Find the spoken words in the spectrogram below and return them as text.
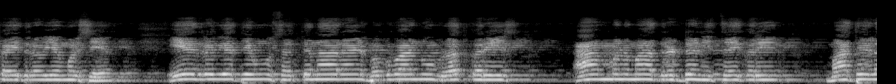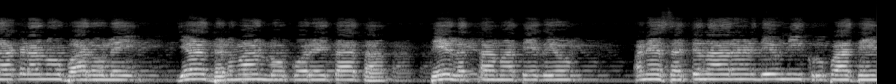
કઈ દ્રવ્ય મળશે, એ દ્રવ્યથી હું સત્યનારાયણ ભગવાનનું વ્રત કરીશ. આમ મનમાં દ્રઢ નિશ્ચય કરી માથે લાકડાનો ભારો લઈ જ્યાં ધનવાન લોકો રહેતા હતા, તે લત્તામાં તે ગયો અને સત્યનારાયણ દેવની કૃપાથી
